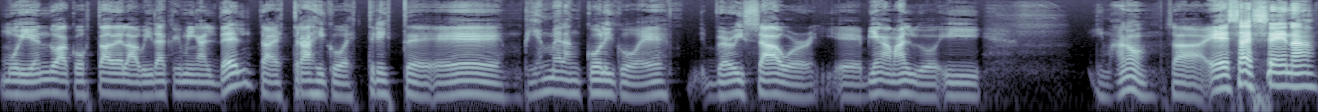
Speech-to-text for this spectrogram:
muriendo a costa de la vida criminal de él. O sea, es trágico, es triste, es bien melancólico, es very sour, eh, bien amargo. Y, y, mano, o sea, esa escena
